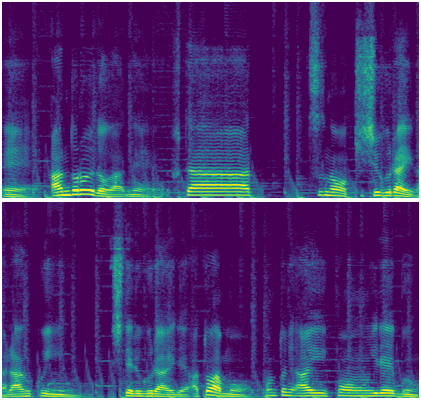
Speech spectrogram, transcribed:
えー、Android がね、2つの機種ぐらいがランクインしてるぐらいで、あとはもう本当に iPhone11、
